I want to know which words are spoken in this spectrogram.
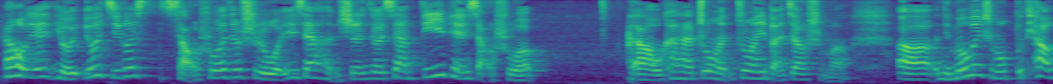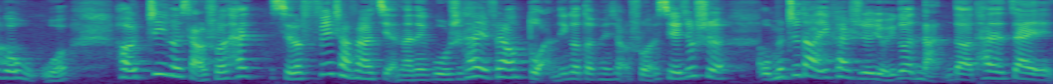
然后我觉得有有几个小说，就是我印象很深，就像第一篇小说。啊，我看它中文中文一版叫什么？呃，你们为什么不跳个舞？好，这个小说它写了非常非常简单的故事，它也非常短的一个短篇小说。写就是我们知道一开始有一个男的，他在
